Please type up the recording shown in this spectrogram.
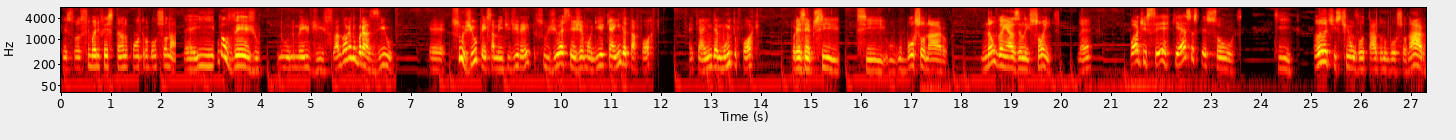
pessoas se manifestando contra o Bolsonaro. É, e o que eu vejo no, no meio disso? Agora no Brasil é, surgiu o pensamento de direita, surgiu essa hegemonia que ainda está forte, né, que ainda é muito forte. Por exemplo, se, se o, o Bolsonaro não ganhar as eleições, né, pode ser que essas pessoas que antes tinham votado no Bolsonaro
